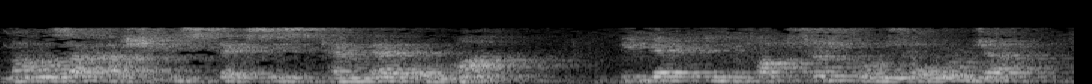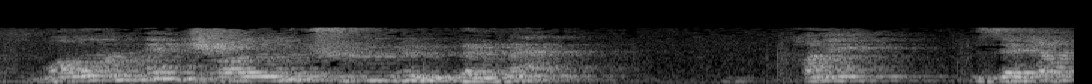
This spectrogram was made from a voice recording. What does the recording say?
Namaza karşı isteksiz, tembel olma, bir de infak söz konusu olunca malının en karlı çürüğünü verme, hani zekat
